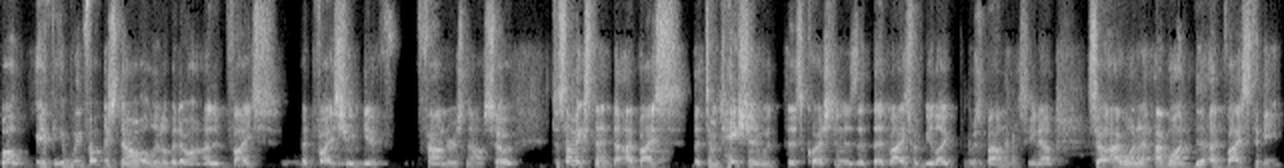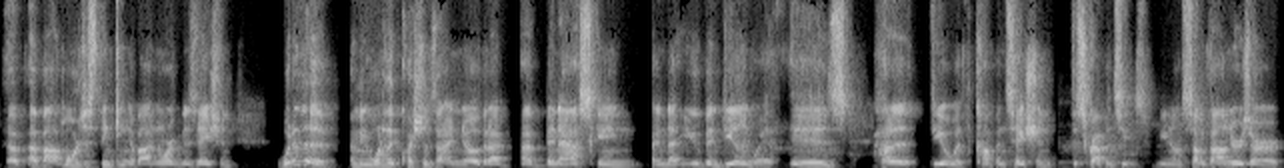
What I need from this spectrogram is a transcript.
Well, if, if we focus now a little bit on advice, advice you would give founders now. So to some extent, the advice, the temptation with this question is that the advice would be like, who's boundless, you know? So I want to, I want the advice to be uh, about more just thinking about an organization. What are the, I mean, one of the questions that I know that I've, I've been asking and that you've been dealing with is, how to deal with compensation discrepancies. You know, some founders are,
